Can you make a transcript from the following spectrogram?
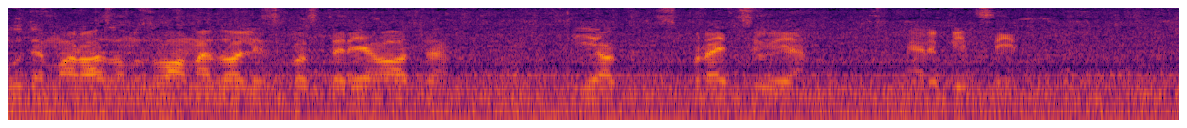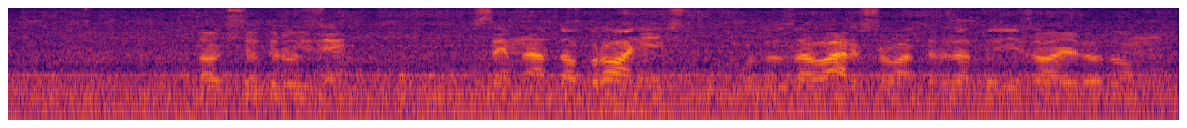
Будемо разом з вами далі спостерігати, як спрацює гербіцид. Так що, друзі, всім на доброніч. Буду завершувати, вже доїжджаю додому.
